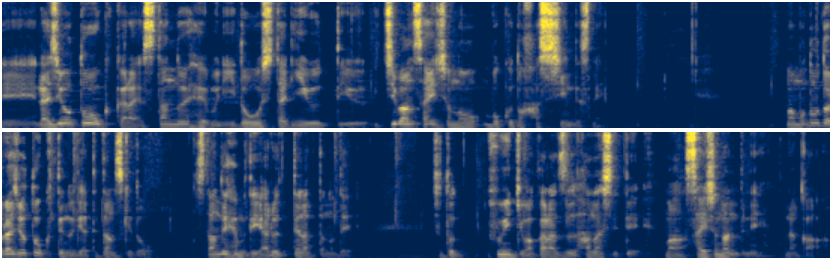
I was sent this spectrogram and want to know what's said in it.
えーラジオトークからスタンド FM に移動した理由っていう一番最初の僕の発信ですね。まあもともとラジオトークっていうのでやってたんですけどスタンド FM でやるってなったのでちょっと雰囲気分からず話しててまあ最初なんでねなんか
